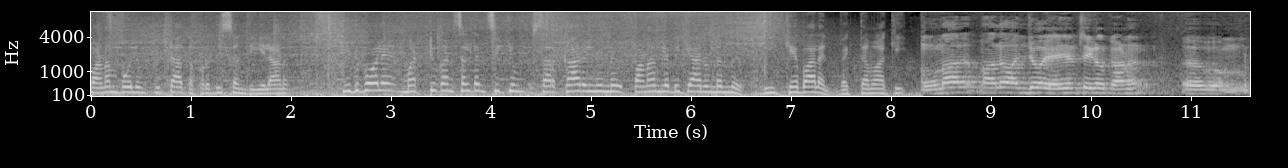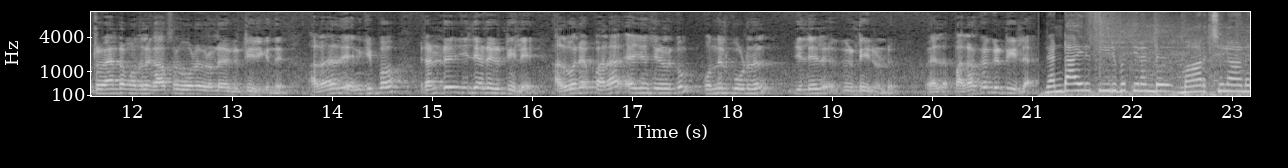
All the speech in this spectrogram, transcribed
പണം പോലും കിട്ടാത്ത പ്രതിസന്ധിയിലാണ്. ഇതുപോലെ മറ്റു കൺസൾട്ടൻസിക്കും സർക്കാരിൽ നിന്ന് പണം ലഭിക്കാനുണ്ടെന്ന് വി കെ ബാലൻ വ്യക്തമാക്കി. മൂന്നാ നാലോ അഞ്ചോ ഏജൻസികൾക്കാണ് ട്രിവാൻഡ്രം മുതൽ കാസർഗോഡ് വരെ കിട്ടിയിരിക്കുന്നത്. അതായത് എനിക്കിപ്പോ രണ്ട് ജില്ലയുടെ കിട്ടിയില്ലേ? അതുപോലെ പല ഏജൻസികൾക്കും ഒന്നിൽ കൂടുതൽ ജില്ലയിൽ കിട്ടിയിട്ടുണ്ട്. പലർക്കും കിട്ടിയില്ല. രണ്ടായിരത്തി ഇരുപത്തിരണ്ട് മാർച്ചിലാണ്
